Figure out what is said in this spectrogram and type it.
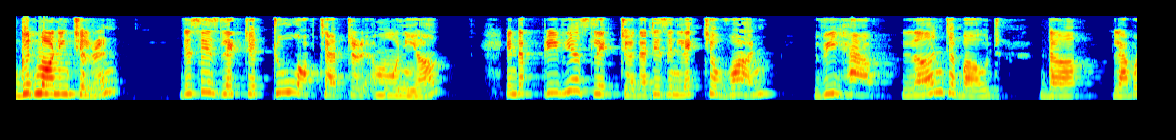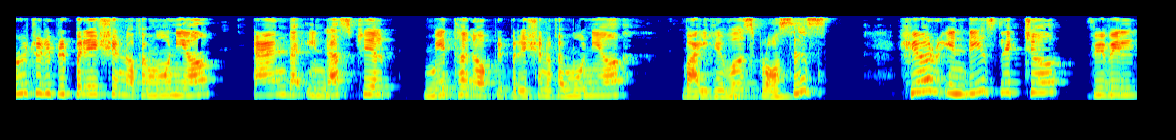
Good morning children. This is lecture 2 of chapter ammonia. In the previous lecture that is in lecture 1 we have learnt about the laboratory preparation of ammonia and the industrial method of preparation of ammonia by Haber's process. Here in this lecture we will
